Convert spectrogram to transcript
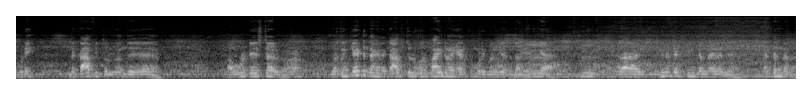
இப்படி இந்த காஃபி தூள் வந்து அவ்வளோ டேஸ்ட்டாக இருக்கும். ஒருத்தன் கேட்டுருந்தாங்க இந்த காஃபி ஒரு பாக்கெட் வாங்கி அனுப்ப முடியுமான்னு கேட்டிருந்தாங்க. எங்க? அதான் யுனைடெட் கிங்டம்னா என்னது லண்டன் தானே?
